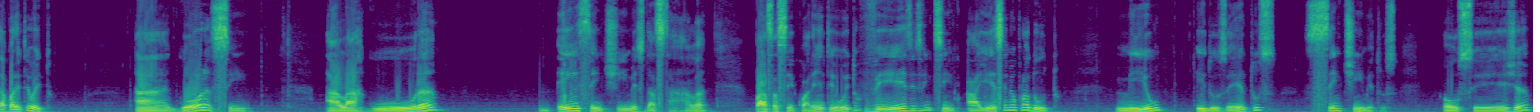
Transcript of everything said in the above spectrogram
dá 48. Agora sim, a largura em centímetros da sala passa a ser 48 vezes 25. Ah, esse é meu produto. 1.200 centímetros. Ou seja,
